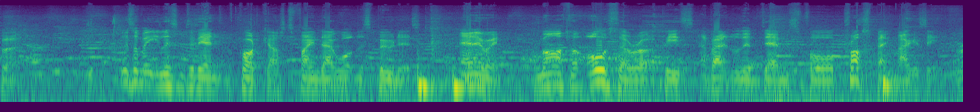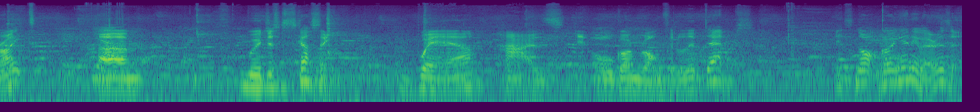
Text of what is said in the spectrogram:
but this will make you listen to the end of the podcast to find out what the Spoon is. Anyway, Martha also wrote a piece about the Lib Dems for Prospect magazine, right? Um, we're just discussing where has it all gone wrong for the Lib Dems? It's not going anywhere, is it?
